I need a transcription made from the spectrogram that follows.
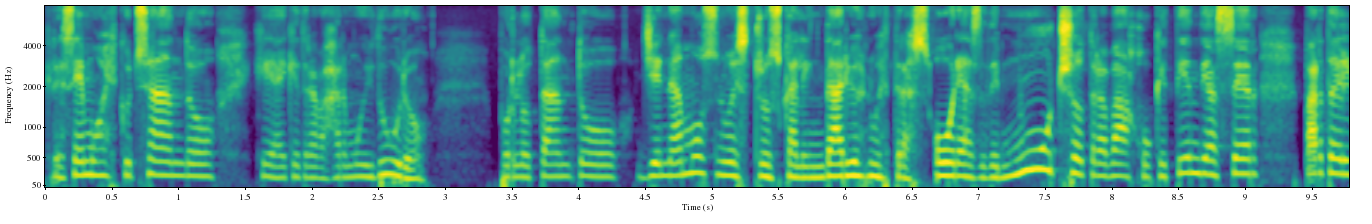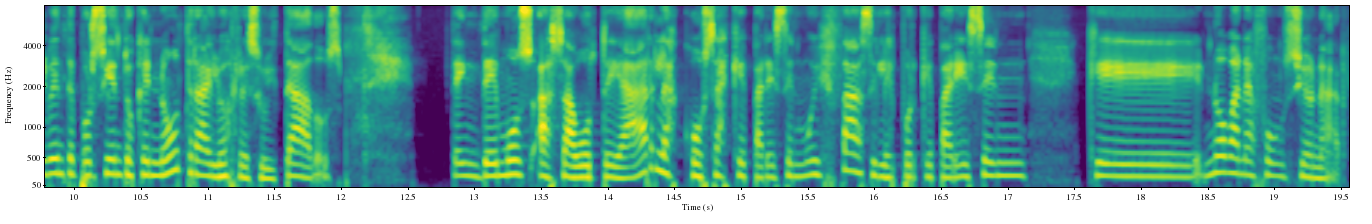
Crecemos escuchando que hay que trabajar muy duro, por lo tanto, llenamos nuestros calendarios, nuestras horas de mucho trabajo que tiende a ser parte del 20% que no trae los resultados. Tendemos a sabotear las cosas que parecen muy fáciles porque parecen que no van a funcionar.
